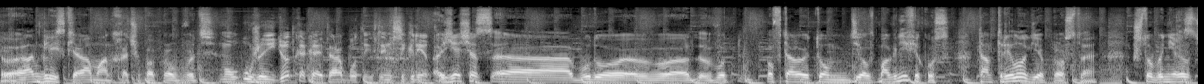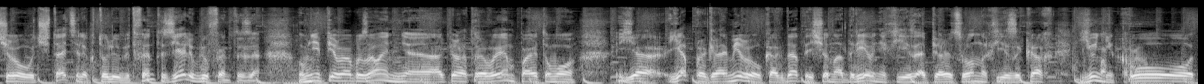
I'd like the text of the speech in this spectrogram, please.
Английский роман хочу попробовать. Ну, уже идет какая-то работа, если не секрет. Я сейчас э, буду э, вот второй том делать Магнификус. Там трилогия просто, чтобы не разочаровывать читателя, кто любит фэнтези. Я люблю фэнтези. У меня первое образование э, оператор ВМ, поэтому я, я программировал когда-то еще на древних операционных языках Unicode,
